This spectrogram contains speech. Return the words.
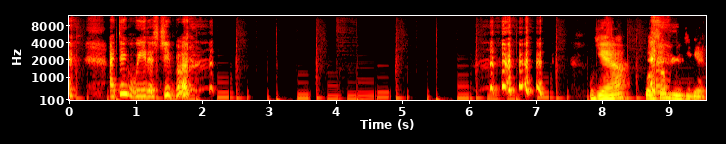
I think weed is cheaper. Yeah. Well some weed you get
